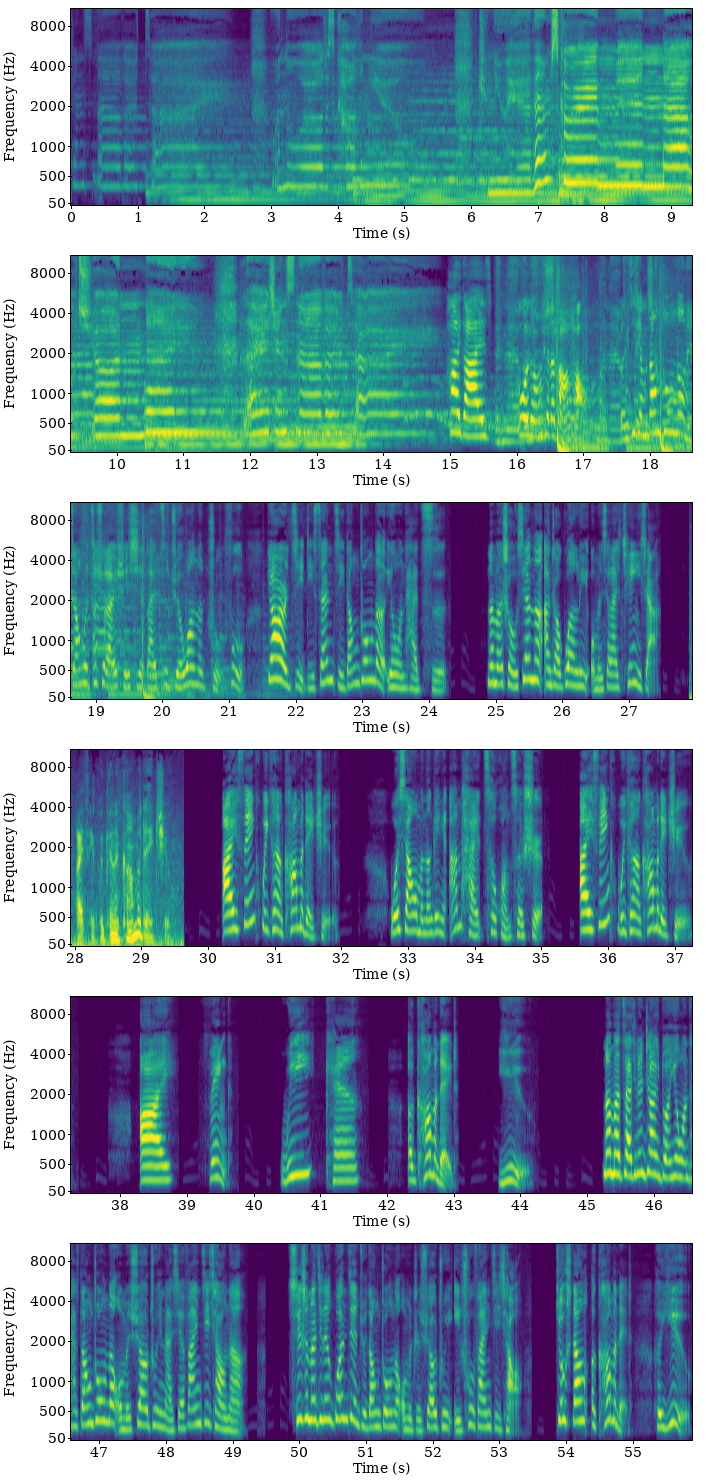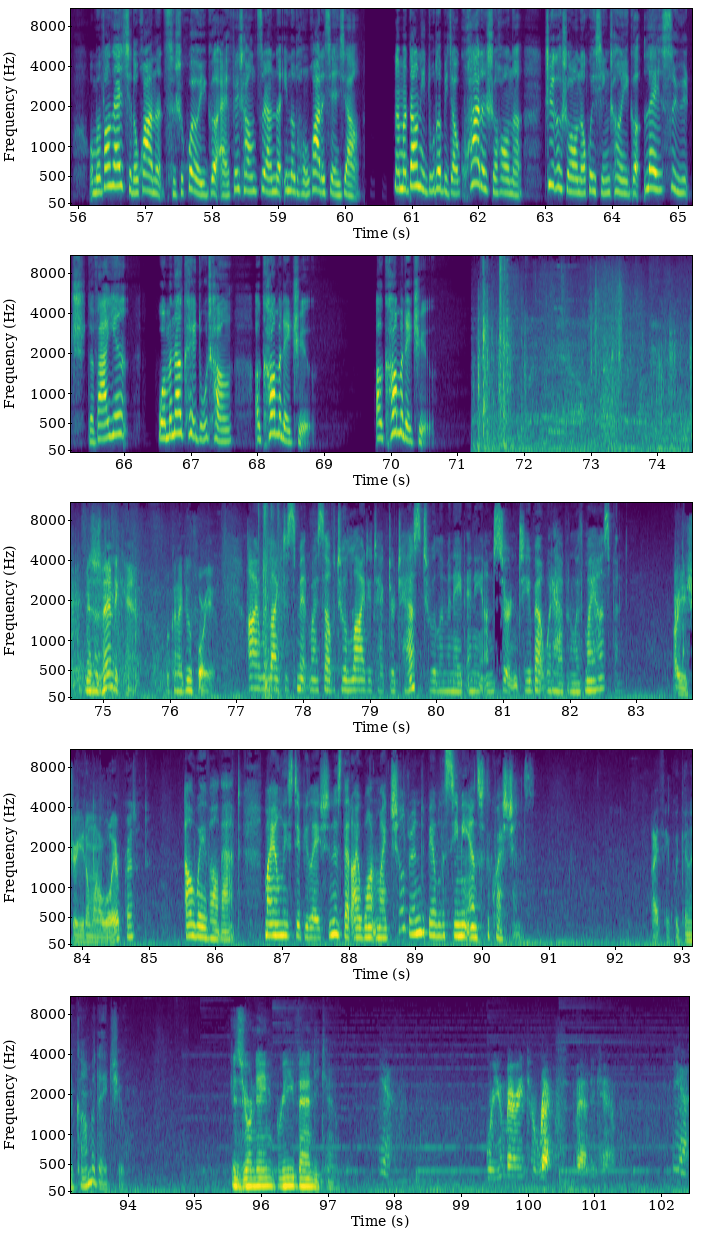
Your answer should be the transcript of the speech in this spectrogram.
Hi guys，各位同学大家早上好。本期节目当中呢，我们将会继续来学习 来自《绝望的主妇》第二季第三集当中的英文台词。那么首先呢，按照惯例，我们先来听一下。I think we can accommodate you. I think we can accommodate you。我想我们能给你安排测谎测试。I think we can accommodate you. I think we can accommodate you. 那么在今天这样一段英文台词当中呢，我们需要注意哪些发音技巧呢？其实呢，今天关键句当中呢，我们只需要注意一处发音技巧，就是当 accommodate 和 you 我们放在一起的话呢，此时会有一个哎非常自然的音的同化的现象。那么当你读的比较快的时候呢，这个时候呢会形成一个类似于 ch 的发音，我们呢可以读成 accommodate you，accommodate you。Mrs. Van de Kamp, what can I do for you? I would like to submit myself to a lie detector test to eliminate any uncertainty about what happened with my husband. Are you sure you don't want a lawyer present? I'll waive all that. My only stipulation is that I want my children to be able to see me answer the questions. I think we can accommodate you. Is your name Bree Van de Kamp? Yes. Were you married to Rex Van de Kamp? Yes.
